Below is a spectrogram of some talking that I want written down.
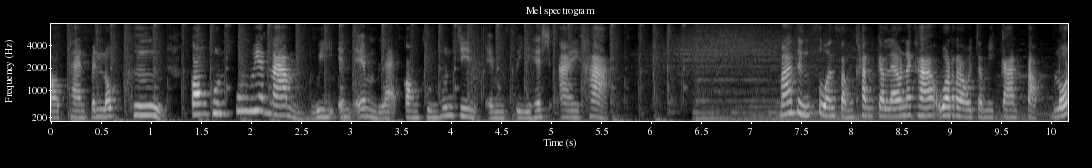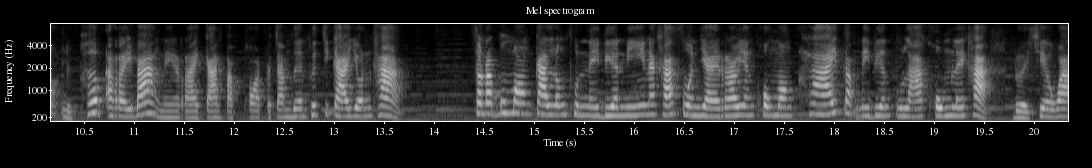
ตอบแทนเป็นลบคือ กองทุนหุ้นเวียดนาม VNM และกองทุนหุ้นจีน MCHI ค่ะมาถึงส่วนสำคัญกันแล้วนะคะ ว่าเราจะมีการปรับลดหรือเพิ่มอะไรบ้างในรายการปรับพอร์ตประจำเดือนพฤศจิกายนค่ะ สำหรับมุมมองการลงทุนในเดือนนี้นะคะ ส่วนใหญ่เรายังคงมองคล้ายกับในเดือนตุลาคมเลยค่ะ โดยเชื่อว่า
